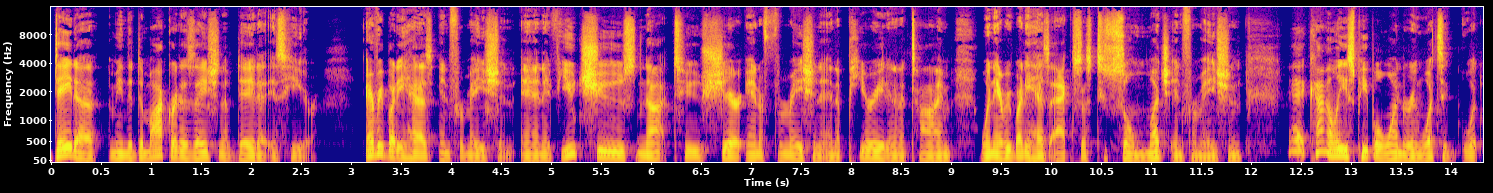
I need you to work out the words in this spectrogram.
data. I mean, the democratization of data is here, everybody has information. And if you choose not to share information in a period and a time when everybody has access to so much information, it kind of leaves people wondering what's what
